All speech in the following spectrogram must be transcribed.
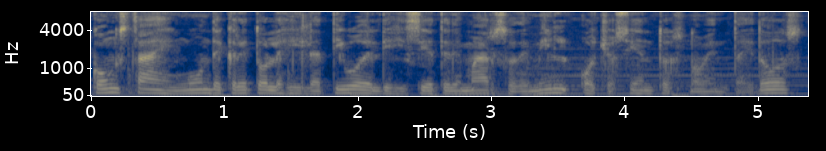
Consta en un decreto legislativo del 17 de marzo de 1892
